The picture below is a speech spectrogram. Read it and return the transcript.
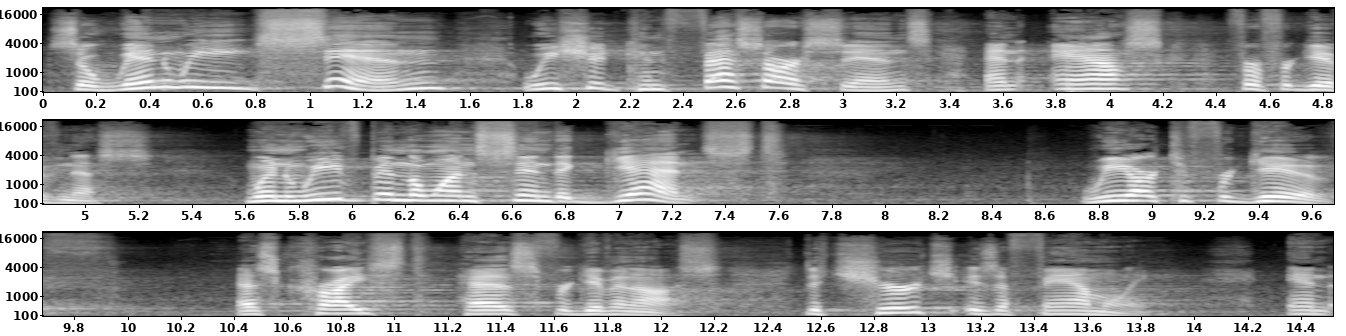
So when we sin, we should confess our sins and ask for forgiveness. When we've been the ones sinned against, we are to forgive as Christ has forgiven us. The church is a family. And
